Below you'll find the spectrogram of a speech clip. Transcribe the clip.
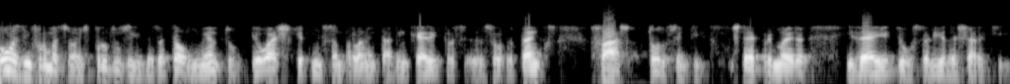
com as informações produzidas até o momento, eu acho que a Comissão Parlamentar de Inquérito sobre tanques faz todo o sentido. Isto é a primeira ideia que eu gostaria de deixar aqui.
